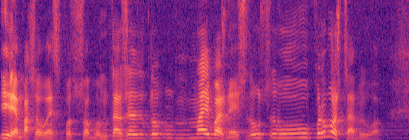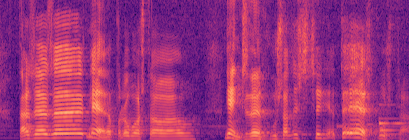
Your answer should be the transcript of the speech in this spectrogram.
ile ma sołec pod sobą, także to najważniejsze to u, u proboszcza było. Także, że nie, no proboszcz to, nie wiem czy ten puszcza też, czy nie, też puszcza,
